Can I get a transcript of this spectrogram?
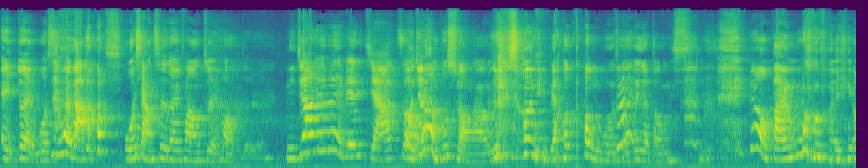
哎、欸，对，我是会把 我想吃的东西放到最后的人。你这样就被别人夹走，我觉得很不爽啊！我就说你不要动我的那个东西，因为我白目朋友。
